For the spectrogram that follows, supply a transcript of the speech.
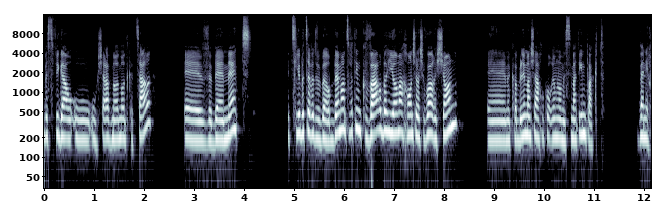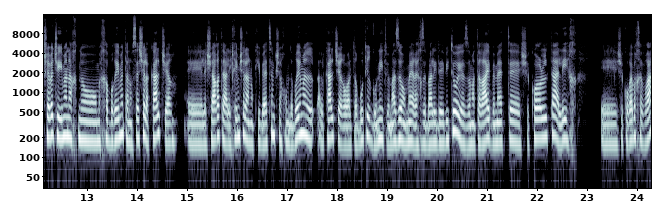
בספיגה הוא, הוא שלב מאוד מאוד קצר. אה, ובאמת, אצלי בצוות ובהרבה מאוד צוותים, כבר ביום האחרון של השבוע הראשון, אה, מקבלים מה שאנחנו קוראים לו משימת אימפקט. ואני חושבת שאם אנחנו מחברים את הנושא של הקלצ'ר אה, לשאר התהליכים שלנו, כי בעצם כשאנחנו מדברים על, על קלצ'ר או על תרבות ארגונית ומה זה אומר, איך זה בא לידי ביטוי, אז המטרה היא באמת שכל תהליך שקורה בחברה,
